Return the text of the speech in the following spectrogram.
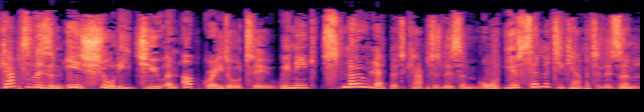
Capitalism is surely due an upgrade or two. We need snow leopard capitalism or Yosemite capitalism.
